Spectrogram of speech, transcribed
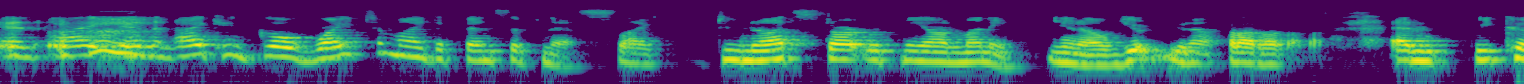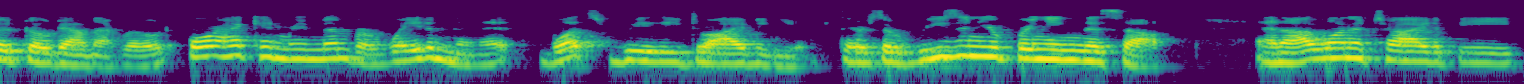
and I and I can go right to my defensiveness, like do not start with me on money. You know, you you know, blah blah blah. And we could go down that road, or I can remember. Wait a minute, what's really driving you? There's a reason you're bringing this up, and I want to try to be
